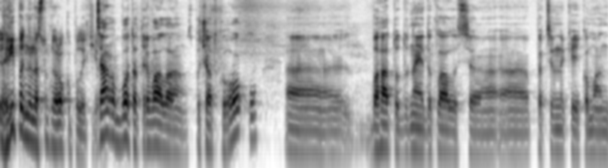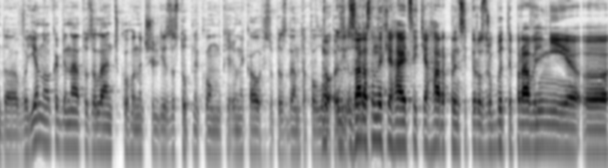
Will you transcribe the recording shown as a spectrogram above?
гріпини наступного року полетіли. Ця робота тривала з початку року. Е, Багато до неї доклалися е, працівники і команда воєнного кабінету Зеленського на чолі з заступником керівника офісу президента Павлом Ну, зараз на них лягає цей тягар, в принципі, розробити правильні е,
